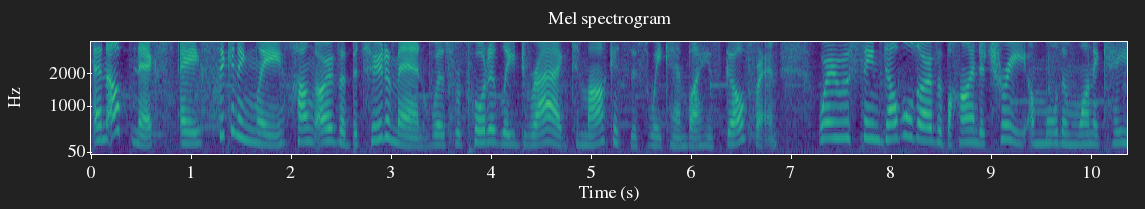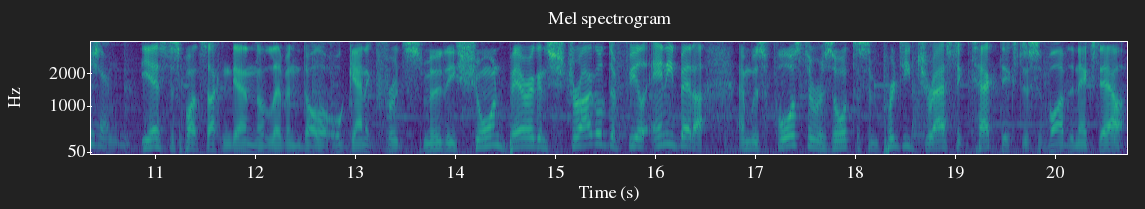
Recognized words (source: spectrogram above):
And up next, a sickeningly hungover Betoota man was reportedly dragged to markets this weekend by his girlfriend, where he was seen doubled over behind a tree on more than one occasion. Yes, despite sucking down an $11 organic fruit smoothie, Sean Berrigan struggled to feel any better and was forced to resort to some pretty drastic tactics to survive the next hour,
